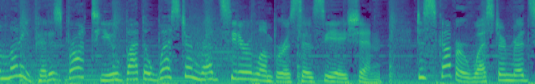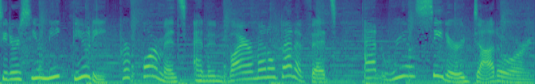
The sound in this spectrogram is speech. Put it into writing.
The Money Pit is brought to you by the Western Red Cedar Lumber Association. Discover Western Red Cedar's unique beauty, performance, and environmental benefits at realcedar.org.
